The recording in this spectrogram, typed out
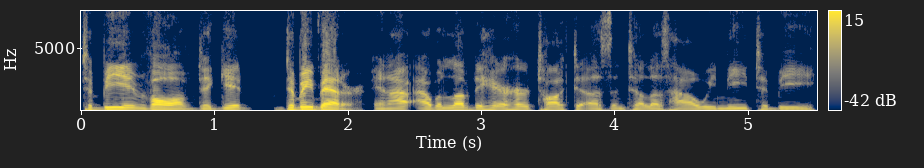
to be involved, to get to be better. And I, I would love to hear her talk to us and tell us how we need to be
